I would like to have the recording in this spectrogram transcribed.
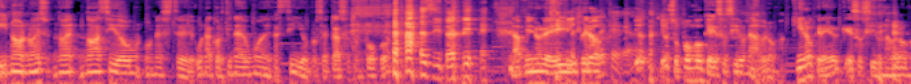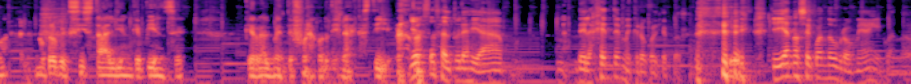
Y no, no, es, no, ha sido un, este, una cortina de humo de Castillo, por si acaso tampoco. sí, también. También lo leí, pero yo, supongo que eso sí era una broma. Quiero creer que eso sí era una broma. No creo que exista alguien que piense que realmente fue una cortina de Castillo. Yo a estas alturas ya de la gente me creo cualquier cosa. yo ya no sé cuándo bromean y cuándo...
